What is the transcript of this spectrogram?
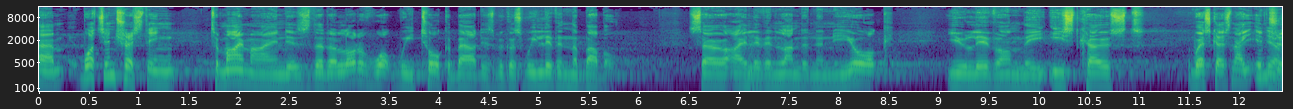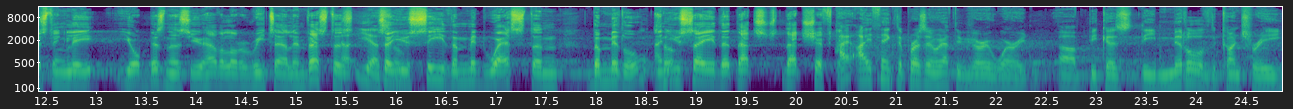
Um, what's interesting to my mind is that a lot of what we talk about is because we live in the bubble. So I live in London and New York. You live on the East Coast, West Coast. Now, interestingly, your business, you have a lot of retail investors. Uh, yeah, so, so- you see the Midwest and the middle, and So- you say that that's, that's shifting. I, I think the president would have to be very worried uh, because the middle of the country,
